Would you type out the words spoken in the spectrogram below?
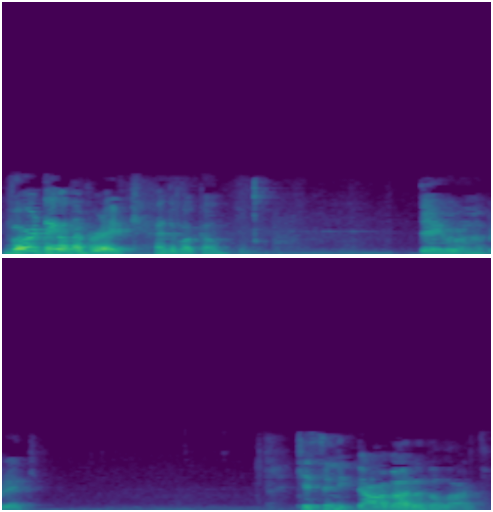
Were they on a break? Hadi bakalım. they were on a break. Kesinlikle abi aradalardı.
